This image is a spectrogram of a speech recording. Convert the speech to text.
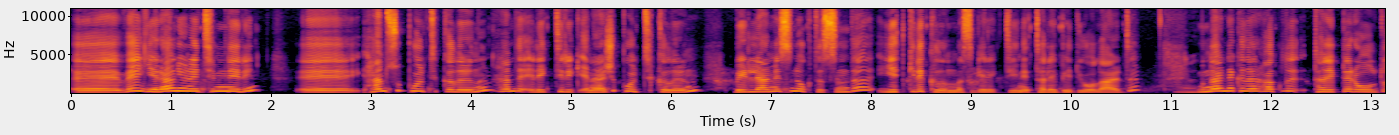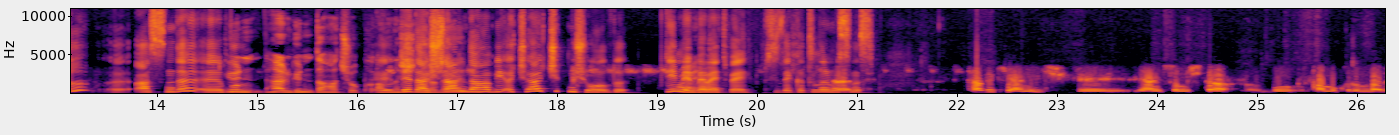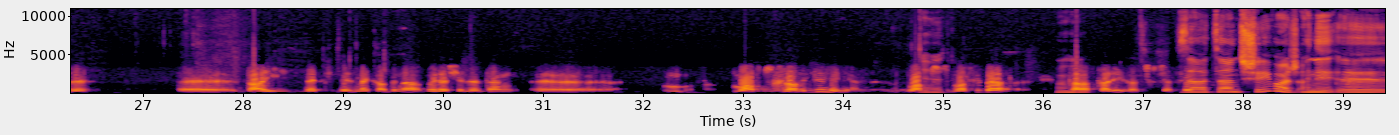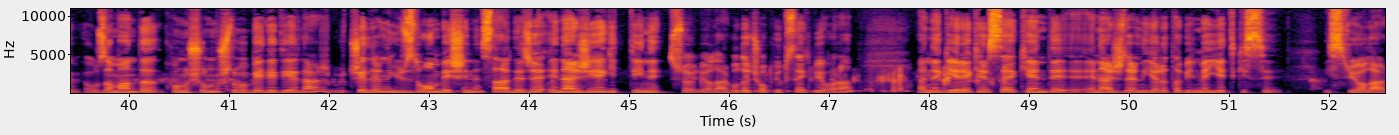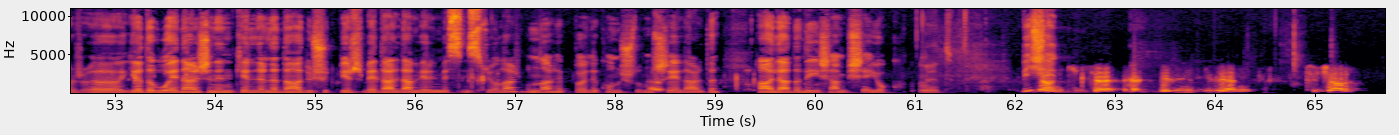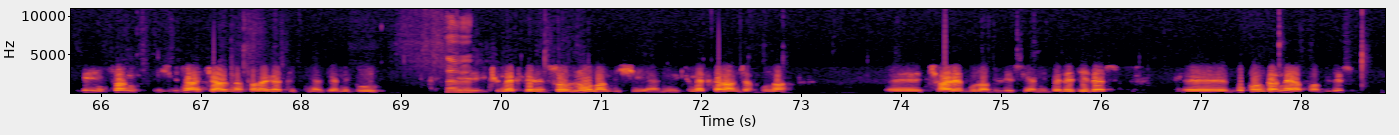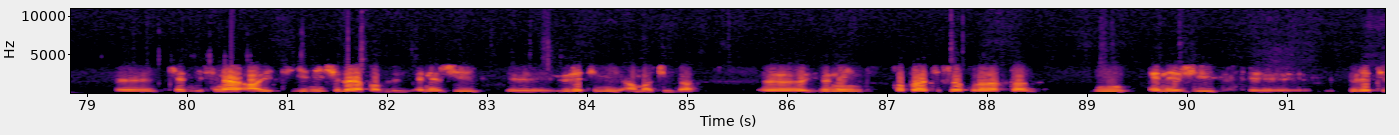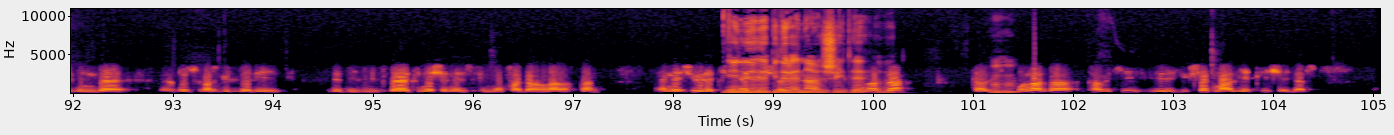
E, ve yerel yönetimlerin e, hem su politikalarının hem de elektrik enerji politikalarının belirlenmesi noktasında yetkili kılınması gerektiğini talep ediyorlardı. Evet. Bunlar ne kadar haklı talepler oldu e, aslında. E, gün, bu, her gün daha çok anlaşılıyor DEDAŞ'tan galiba. daha bir açığa çıkmış oldu. Değil mi evet. Mehmet Bey? Siz de katılır mısınız? Evet. Tabii ki yani e, yani sonuçta bu kamu kurumları e, daha iyi hizmet vermek adına böyle şeylerden e, muaf tutulabilirler yani. Muaf evet. tutulması da taraftarıyız açıkçası. Zaten şey var hani e, o zaman da konuşulmuştu bu belediyeler bütçelerinin yüzde on beşinin sadece enerjiye gittiğini söylüyorlar. Bu da çok yüksek bir oran. Hani gerekirse kendi enerjilerini yaratabilme yetkisi istiyorlar ee, ya da bu enerjinin kendilerine daha düşük bir bedelden verilmesini istiyorlar. Bunlar hep böyle konuştuğumuz evet. şeylerdi. Hala da değişen bir şey yok. Evet. Bir şey... Yani kimse dediğiniz gibi yani tüccar bir insan hiçbir zaman karından feragat etmez. Yani bu e, hükümetlerin sorunu olan bir şey yani. Hükümetler ancak buna e, çare bulabilir. Yani belediyeler e, bu konuda ne yapabilir? E, kendisine ait yeni işler yapabilir. Enerji e, üretimi amacıyla. E, örneğin kooperatifler kuraraktan bu enerji e, üretiminde e, rüzgar gülleri dediğimiz veya güneş enerjisinden faydalanaraktan enerji üretimine Yenilenebilir enerjiydi. Bunlar evet. da tabii hı hı. bunlar da tabii ki e, yüksek maliyetli şeyler.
